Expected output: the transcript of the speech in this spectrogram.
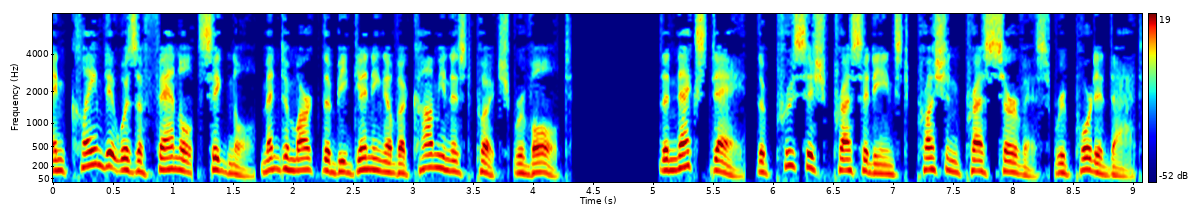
and claimed it was a fanal signal meant to mark the beginning of a communist putsch revolt. The next day, the Pressedienst Prussian press service reported that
